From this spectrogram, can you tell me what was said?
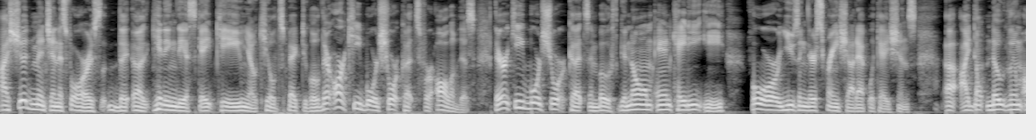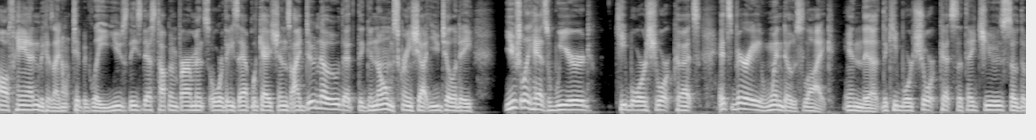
I should mention as far as the uh, hitting the escape key, you know, killed Spectacle, there are keyboard shortcuts for all of this. There are keyboard shortcuts in both GNOME and KDE for using their screenshot applications. Uh, I don't know them offhand because I don't typically use these desktop environments or these applications. I do know that the GNOME screenshot utility usually has weird keyboard shortcuts. It's very Windows-like in the, the keyboard shortcuts that they choose. So the,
